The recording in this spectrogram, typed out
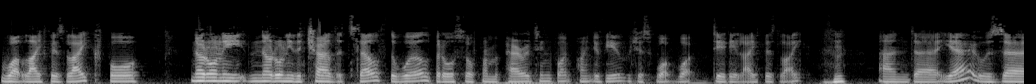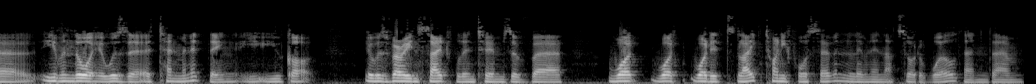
what life is like for not only not only the child itself, the world, but also from a parenting point, point of view, just what what daily life is like. And uh, yeah, it was uh, even though it was a, a ten minute thing, you, you got it was very insightful in terms of uh, what what what it's like twenty four seven living in that sort of world, and um,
